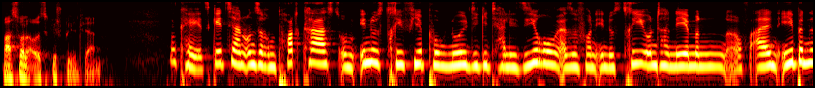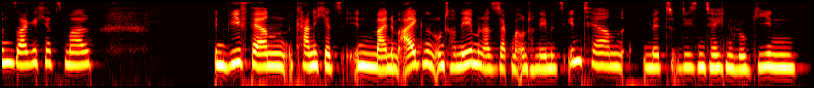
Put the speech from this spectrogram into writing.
was soll ausgespielt werden. Okay, jetzt geht es ja in unserem Podcast um Industrie 4.0 Digitalisierung, also von Industrieunternehmen auf allen Ebenen, sage ich jetzt mal. Inwiefern kann ich jetzt in meinem eigenen Unternehmen, also ich sag mal unternehmensintern, mit diesen Technologien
